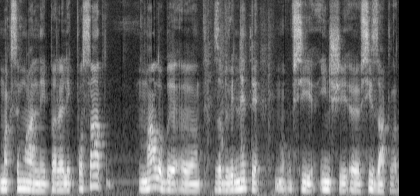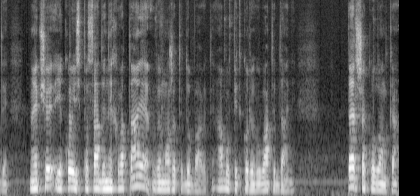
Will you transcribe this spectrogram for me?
максимальний перелік посад мало би е, задовільнити всі інші е, всі заклади. Ну, якщо якоїсь посади не вистачає, ви можете додати або підкоригувати дані. Перша колонка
